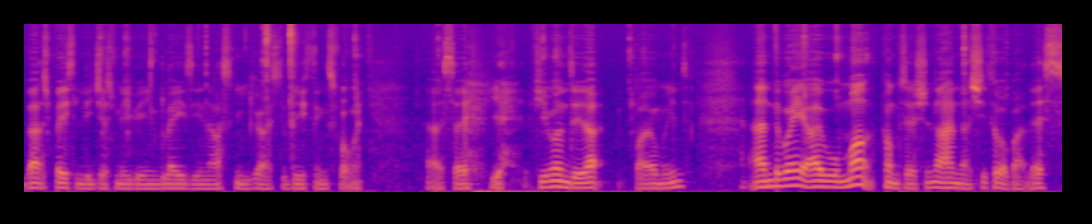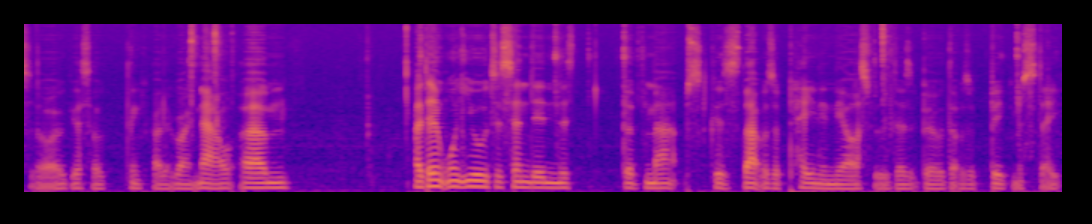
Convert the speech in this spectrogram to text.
That's basically just me being lazy and asking you guys to do things for me. Uh, so yeah, if you want to do that, by all means. And the way I will mark competition, I haven't actually thought about this, so I guess I'll think about it right now. Um, I don't want you all to send in the, the maps because that was a pain in the ass for the desert build. That was a big mistake.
